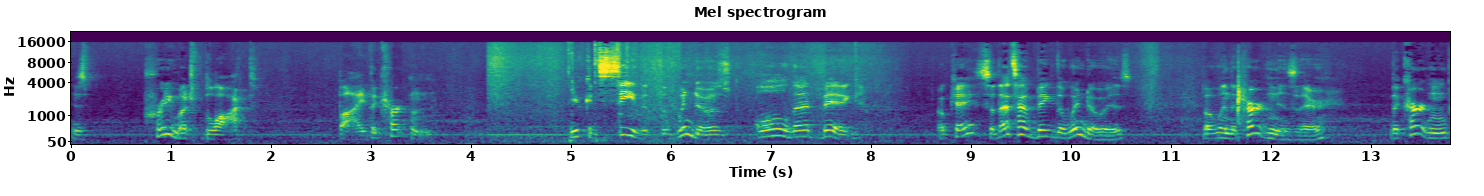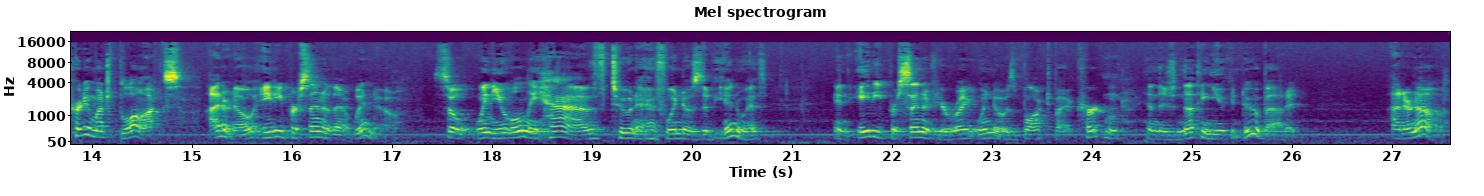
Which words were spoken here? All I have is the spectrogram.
is pretty much blocked by the curtain. You can see that the window is all that big. Okay, so that's how big the window is. But when the curtain is there, the curtain pretty much blocks, I don't know, 80% of that window. So when you only have two and a half windows to begin with, and 80% of your right window is blocked by a curtain, and there's nothing you can do about it, I don't know.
